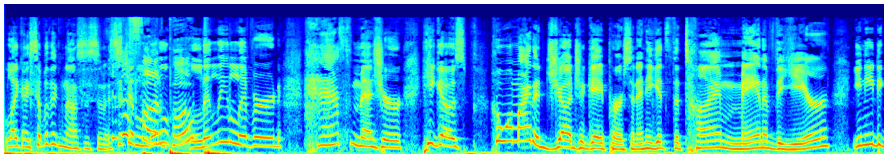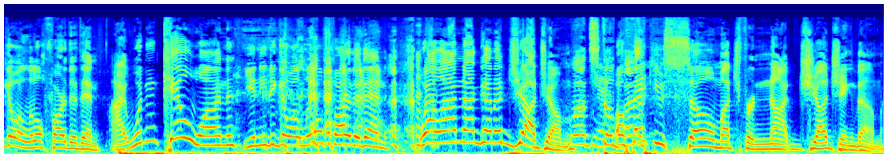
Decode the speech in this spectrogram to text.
like I said with agnosticism. It's He's such a a, little pope. lily-livered half measure. He goes, "Who am I to judge a gay person?" And he gets the Time Man of the Year. You need to go a little farther than I wouldn't kill one. You need to go a little farther than. Well, I'm not gonna judge them. Well, it's Yeah. still Oh, better. thank you so much for not judging them.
